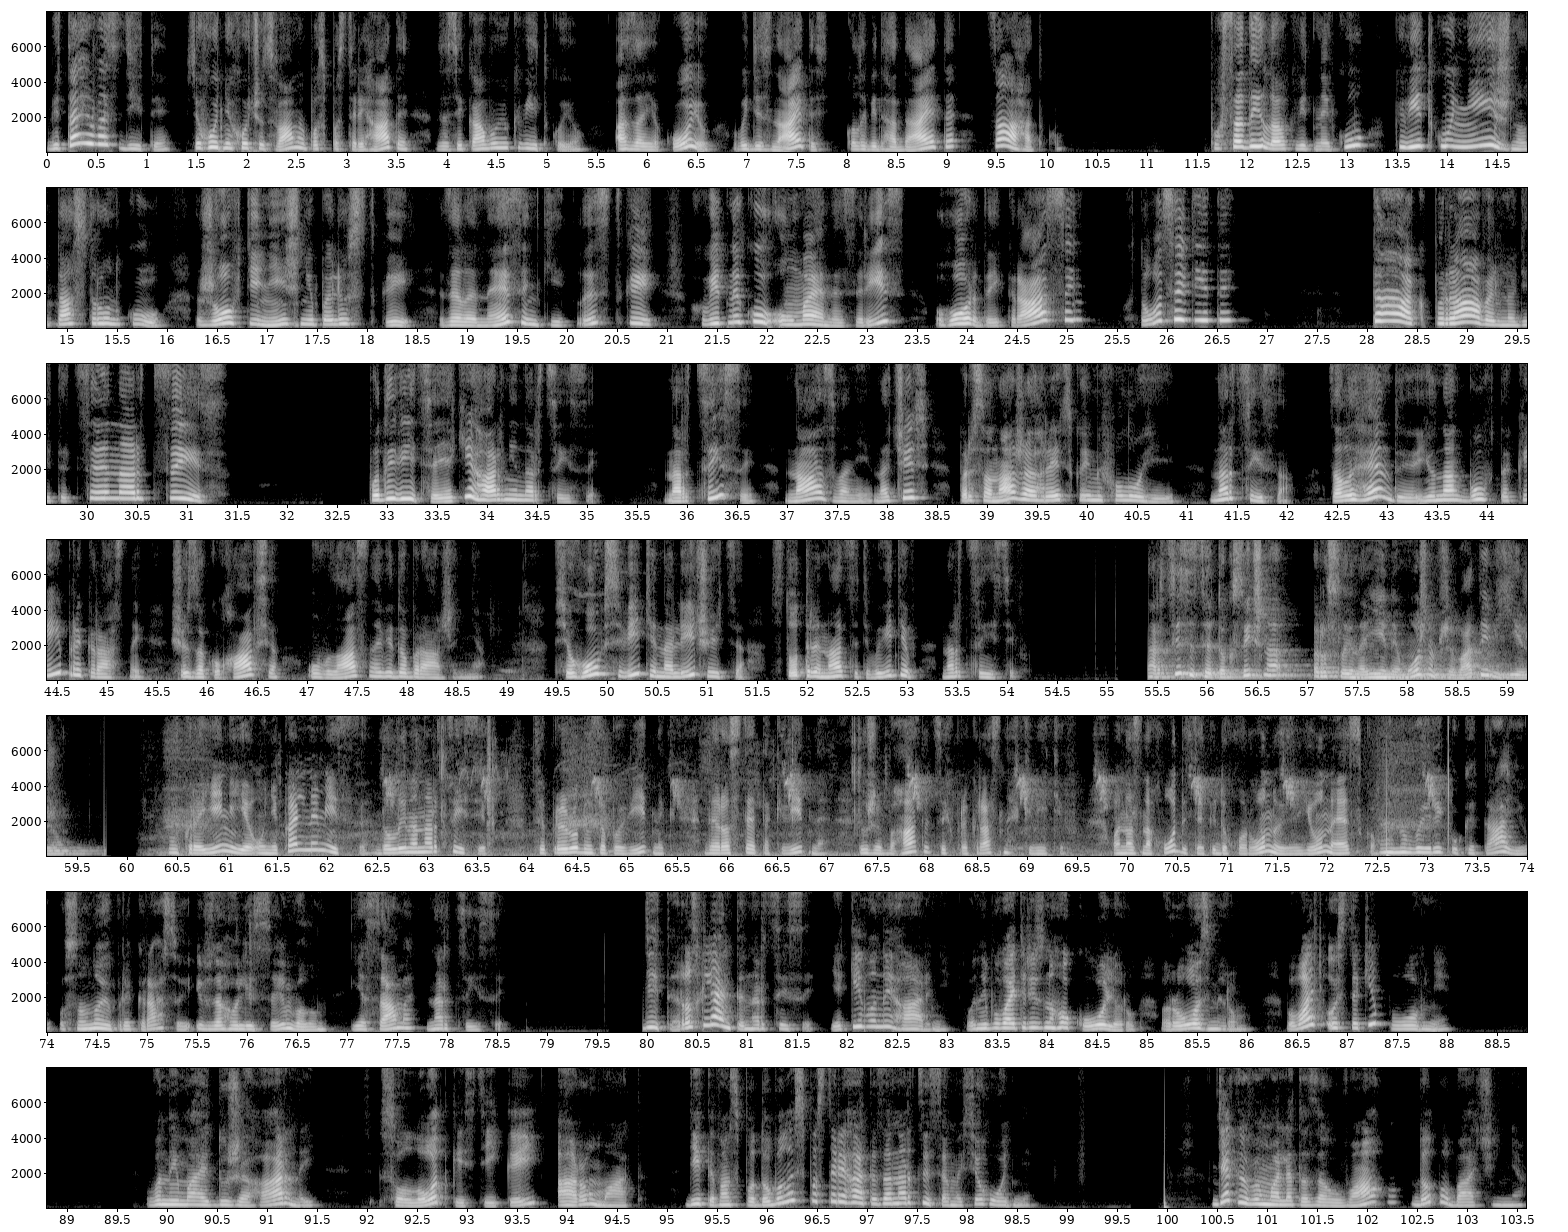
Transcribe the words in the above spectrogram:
Вітаю вас, діти! Сьогодні хочу з вами поспостерігати за цікавою квіткою, а за якою ви дізнаєтесь, коли відгадаєте загадку. Посадила в квітнику квітку ніжну та струнку, жовті ніжні пелюстки, зеленесенькі листки. В квітнику у мене зріс гордий красень. Хто це, діти? Так, правильно, діти, це нарцис. Подивіться, які гарні нарциси. Нарциси названі на честь персонажа грецької міфології Нарциса. За легендою, юнак був такий прекрасний, що закохався у власне відображення. Всього в світі налічується 113 видів нарцисів. Нарциси це токсична рослина, її не можна вживати в їжу. В Україні є унікальне місце долина нарцисів. Це природний заповідник, де росте та квітне дуже багато цих прекрасних квітів. Вона знаходиться під охороною ЮНЕСКО. Новий рік у Китаї основною прикрасою і взагалі символом є саме нарциси. Діти, розгляньте нарциси, які вони гарні. Вони бувають різного кольору, розміром. Бувають ось такі повні. Вони мають дуже гарний, солодкий, стійкий аромат. Діти, вам сподобалось спостерігати за нарцисами сьогодні? Дякую вам, малята, за увагу. До побачення!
